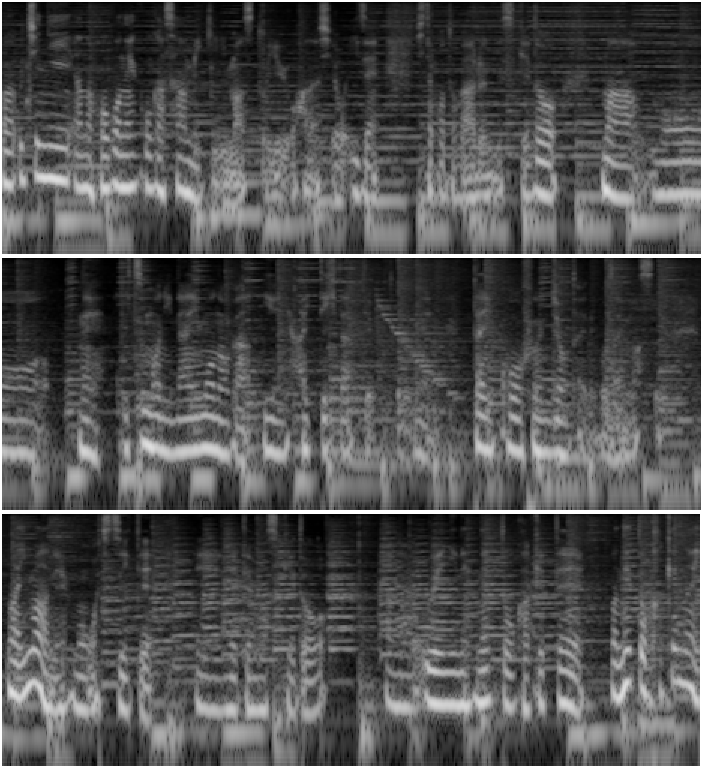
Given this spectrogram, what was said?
まあうちにあの保護猫が3匹いますというお話を以前したことがあるんですけど、まあもうね、いつもにないものが家に入ってきたっていうことでね、大興奮状態でございます。まあ今はね、もう落ち着いて、えー、寝てますけど、あの、上にね、ネットをかけて、まあ、ネットをかけない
